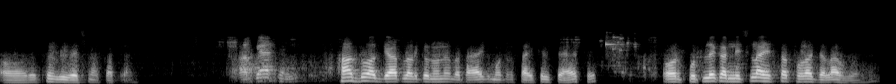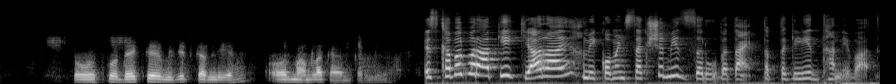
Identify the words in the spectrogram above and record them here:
और उसमें विवेचना कर रहे हैं। अज्ञात है। हाँ दो अज्ञात लड़के उन्होंने बताया कि मोटरसाइकिल से आए थे और पुतले का निचला हिस्सा थोड़ा जला हुआ है। तो उसको देख के विज़िट कर लिए हैं और मामला कायम कर लिया इस खबर पर आपकी क्या राय हमें कमेंट सेक्शन में ज़रूर बताएँ। तब तक के लिए धन्यवाद।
